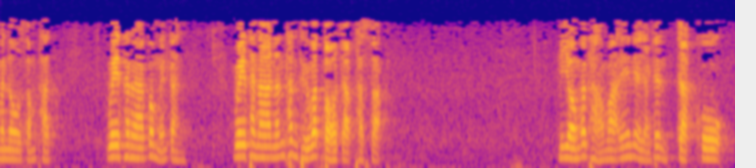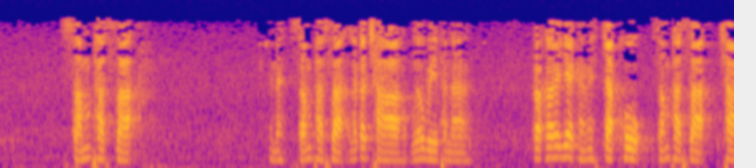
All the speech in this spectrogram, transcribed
มโนสัมผัส เวทนาก็เหมือนกัน เวทนานั้นท่านถือว่าต่อจากภาษะนิยมก็ถามว่า เอ๊ะเนี่ย อย่างเช่น จักโคสัมผัสสะนะสัมผัสสะแล้วก็ชาแล้วเวทนา ก็เขาแยกกันไหมจักโคสัมผัสสะชา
